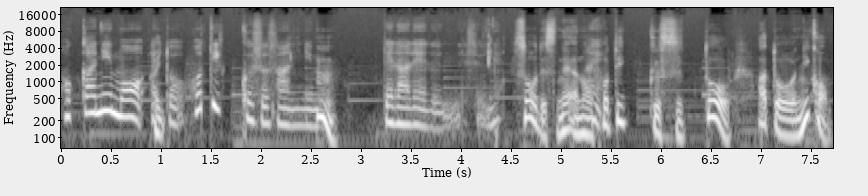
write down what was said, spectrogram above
他にも、はい。えっと、フォティックスさんにもうん、出られるんですよね、そうですね。あの、はい。フォティックスとあとニコン、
